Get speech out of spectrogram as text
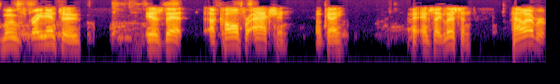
move straight into is that a call for action. Okay. And say, listen, however,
